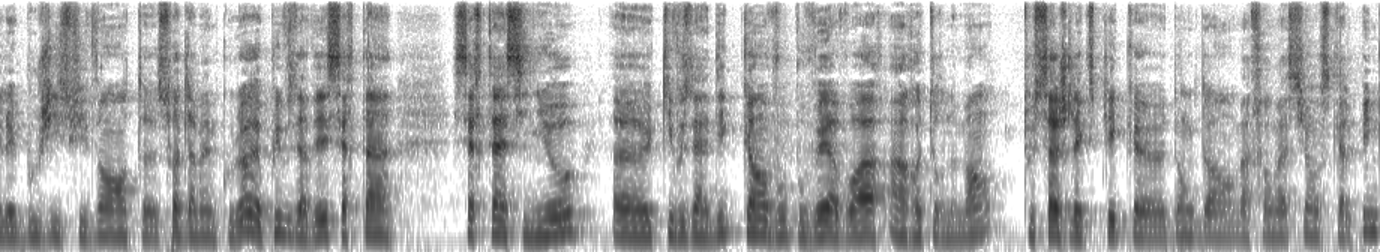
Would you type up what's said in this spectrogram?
les, bougies suivantes soient de la même couleur et puis vous avez certains, signaux euh, qui vous indiquent quand vous pouvez avoir un retournement. Tout ça je l'explique euh, donc dans ma formation scalping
